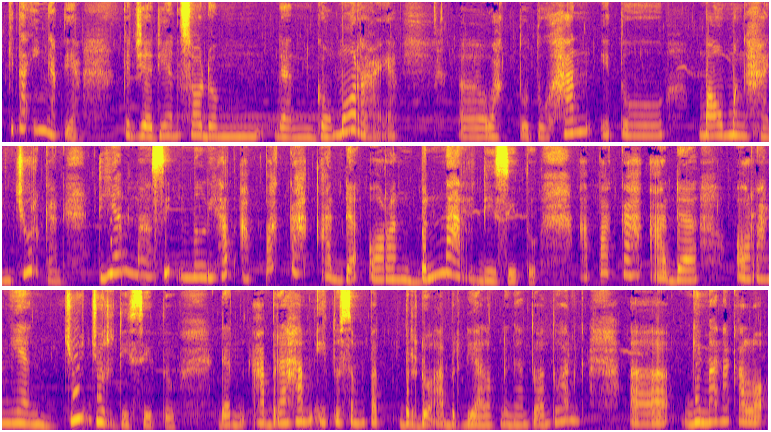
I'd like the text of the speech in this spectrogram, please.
Kita ingat ya kejadian Sodom dan Gomora ya uh, waktu Tuhan itu mau menghancurkan, dia masih melihat apakah ada orang benar di situ, apakah ada orang yang jujur di situ. Dan Abraham itu sempat berdoa berdialog dengan Tuhan, Tuhan uh, gimana kalau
